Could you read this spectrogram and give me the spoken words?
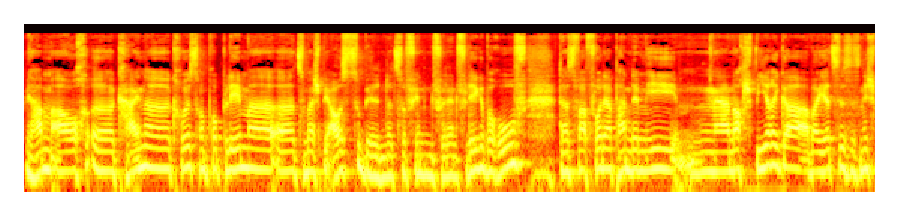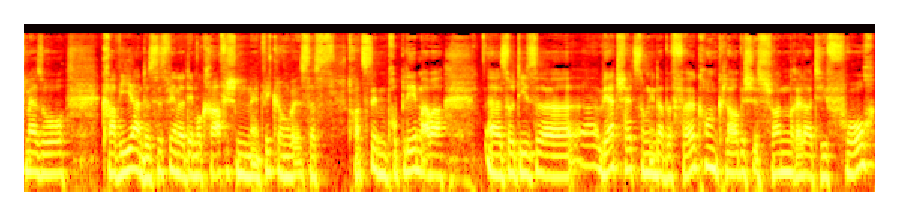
Wir haben auch äh, keine größeren Probleme, äh, zum Beispiel Auszubildende zu finden für den Pflegeberuf. Das war vor der Pandemie ja, noch schwieriger, aber jetzt ist es nicht mehr so gravierend. Das ist wie in der demografischen Entwicklung, ist das trotzdem ein Problem, aber äh, so diese Wertschätzung in der Bevölkerung, glaube ich, ist schon relativ hoch.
